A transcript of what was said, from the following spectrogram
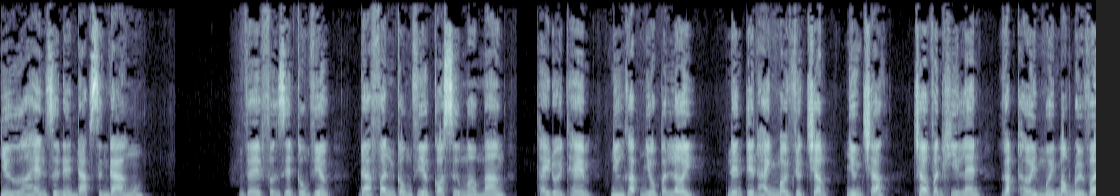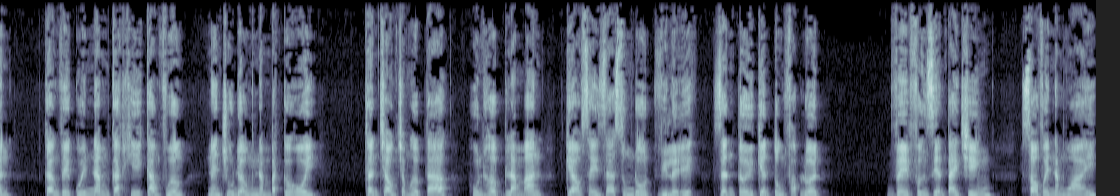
nhưng hứa hẹn sự đền đáp xứng đáng. Về phương diện công việc, đa phần công việc có sự mở mang, thay đổi thêm nhưng gặp nhiều bất lợi, nên tiến hành mọi việc chậm nhưng chắc, chờ vận khí lên, gặp thời mới mong đổi vận. Càng về cuối năm cát khí càng vượng, nên chủ động nắm bắt cơ hội. Thận trọng trong hợp tác, hùn hợp làm ăn, kẻo xảy ra xung đột vì lợi ích, dẫn tới kiện tụng pháp luật. Về phương diện tài chính, so với năm ngoái,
